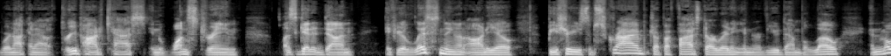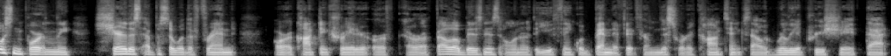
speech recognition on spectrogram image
we're knocking out three podcasts in one stream. Let's get it done. If you're listening on audio, be sure you subscribe, drop a five star rating and review down below. And most importantly, share this episode with a friend or a content creator or, or a fellow business owner that you think would benefit from this sort of content because I would really appreciate that.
